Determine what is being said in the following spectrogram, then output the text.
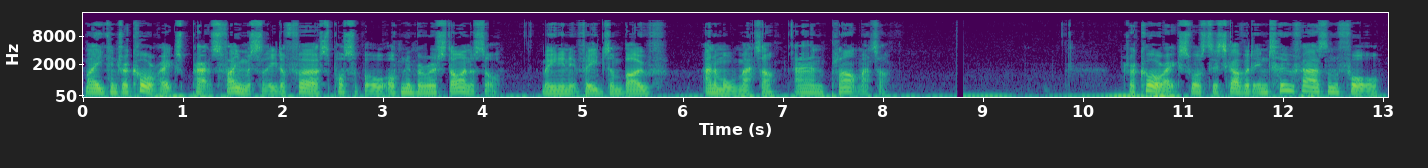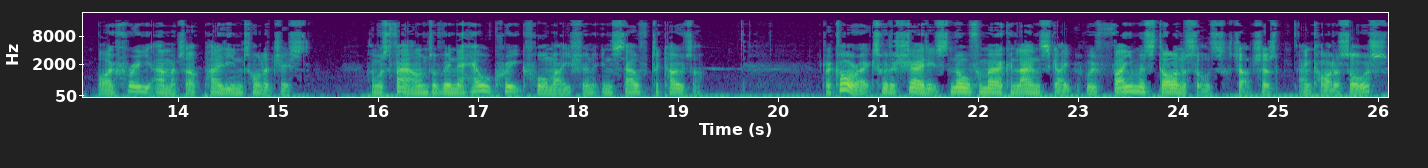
making Dracorex perhaps famously the first possible omnivorous dinosaur, meaning it feeds on both animal matter and plant matter. Dracorex was discovered in 2004 by three amateur paleontologists and was found within the Hell Creek Formation in South Dakota. Dracorex would have shared its North American landscape with famous dinosaurs such as Ankylosaurus,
